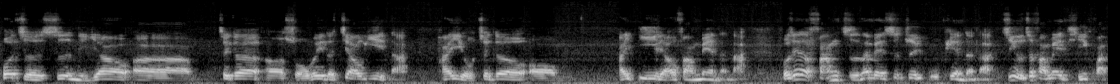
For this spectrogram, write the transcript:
或者是你要呃这个呃所谓的教育啊，还有这个哦。还医疗方面的呢，我觉得房子那边是最普遍的呢，只有这方面提款，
